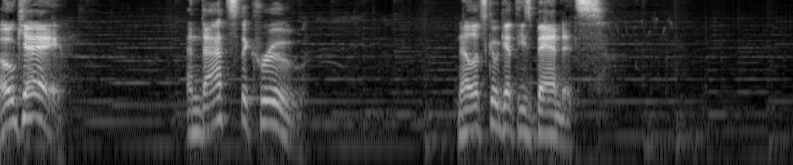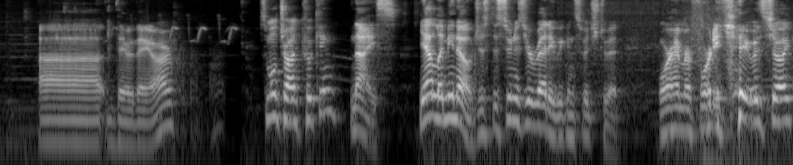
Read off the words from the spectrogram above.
Okay. And that's the crew. Now let's go get these bandits. Uh, there they are. Smoltron cooking? Nice. Yeah, let me know. Just as soon as you're ready, we can switch to it. Warhammer 40k was showing.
